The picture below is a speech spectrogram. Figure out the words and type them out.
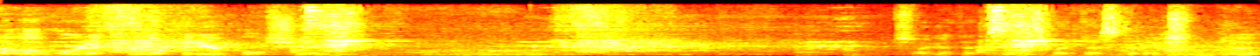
Uh-oh, more of that corrupted air bullshit. I got that as my destination. Good.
